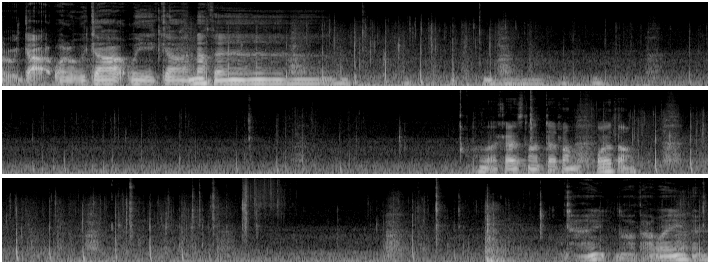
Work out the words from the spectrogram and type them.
What do we got? What do we got? We got nothing. Well, that guy's not dead on the floor though. Okay, not that way either.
